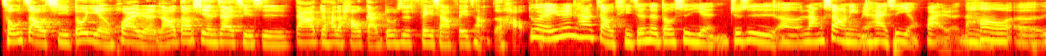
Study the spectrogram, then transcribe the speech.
从早期都演坏人，然后到现在，其实大家对他的好感度是非常非常的好的。对，因为他早期真的都是演，就是呃《狼少》里面他也是演坏人，然后呃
